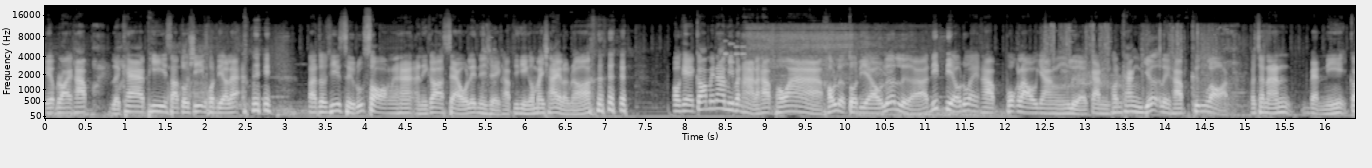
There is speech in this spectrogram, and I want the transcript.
เรียบร้อยครับเหลือแค่พี่ซาโตชิคนเดียวแล้วซาโตชิสื่อลูกซองนะฮะอันนี้ก็แซวเล่นเฉยๆครับจริงๆก็ไม่ใช่หรอกเนาะโอเคก็ไม่น่ามีปัญหาแล้วครับ เพราะว่าเขาเหลือตัวเดียวเลือดเหลือนิดเดียวด้วยครับ พวกเรายังเหลือกันค่อนข้างเยอะเลยครับ ครึ่งหลอด เพราะฉะนั้นแบบนี้ก็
